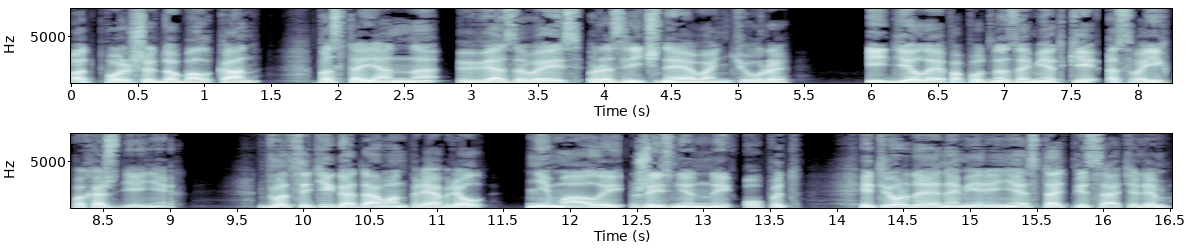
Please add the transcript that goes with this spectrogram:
от Польши до Балкан, постоянно ввязываясь в различные авантюры и делая попутно заметки о своих похождениях. К 20 годам он приобрел немалый жизненный опыт и твердое намерение стать писателем.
